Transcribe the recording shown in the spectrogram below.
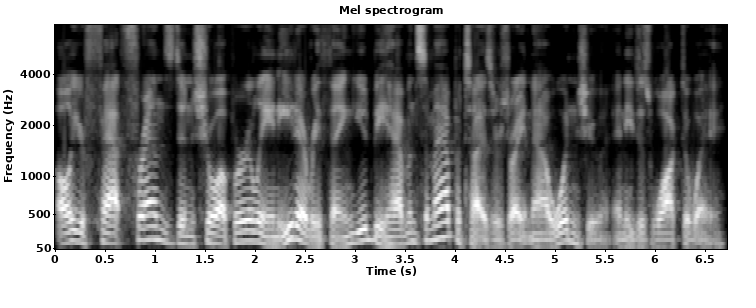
all your fat friends didn't show up early and eat everything, you'd be having some appetizers right now, wouldn't you? And he just walked away.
